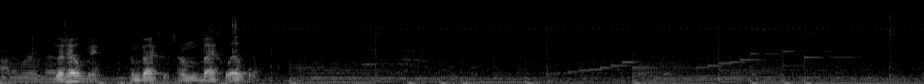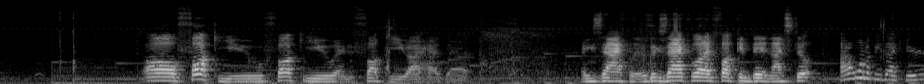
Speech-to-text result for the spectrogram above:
On the real that helped me. I'm back. I'm back level. Oh, fuck you, fuck you, and fuck you. I had that. Exactly. It was exactly what I fucking did, and I still. I don't want to be back here.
